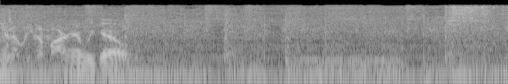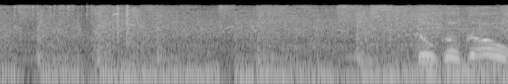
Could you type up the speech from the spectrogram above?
Gonna leave a mark. There we go. Go, go, go!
